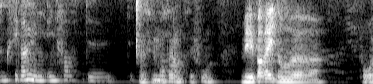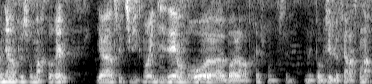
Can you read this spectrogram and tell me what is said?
Donc c'est quand même une, une force de. de Ouais, c'est le mental, hein, c'est fou. hein. Mais pareil, dans, euh, pour revenir un peu sur Marc Aurèle, il y avait un truc typiquement, il disait en gros, euh, bon alors après, je pense on n'est pas obligé de le faire à ce point-là,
